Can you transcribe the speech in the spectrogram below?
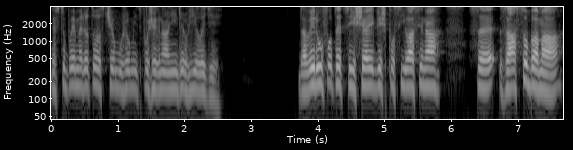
Nevstupujeme do toho, z čeho můžou mít požehnání druhý lidi. Davidův otec Jišaj, když posílá syna se zásobama,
